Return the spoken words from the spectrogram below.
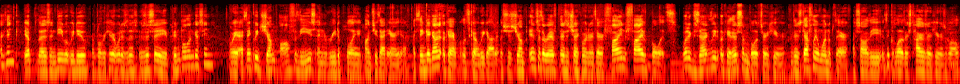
I think. Yep, that is indeed what we do. Jump over here. What is this? Is this a pinball, I'm guessing? Wait, I think we jump off of these and redeploy onto that area. I think I got it. Okay, let's go. We got it. Let's just jump into the rift. There's a checkpoint right there. Find five bullets. What exactly? Okay, there's some bullets right here. There's definitely one up there. I saw the, the glow. There's tires right here as well.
